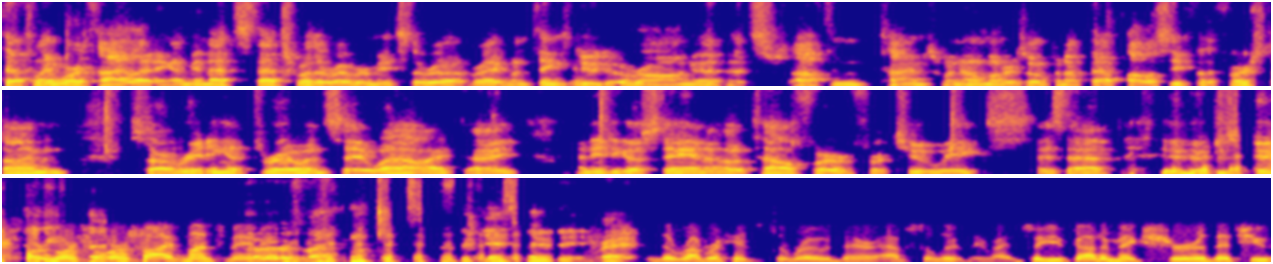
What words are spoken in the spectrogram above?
definitely worth highlighting. I mean, that's that's where the rubber meets the road, right? When things do go wrong, uh, that's oftentimes when homeowners open up that policy for the first time and start reading it through and say, "Wow, I, I I need to go stay in a hotel for, for two weeks. Is that or, or, or, five months maybe? Or five months, the case may be, right? The rubber hits the road there, absolutely, right. So you've got to make sure that you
